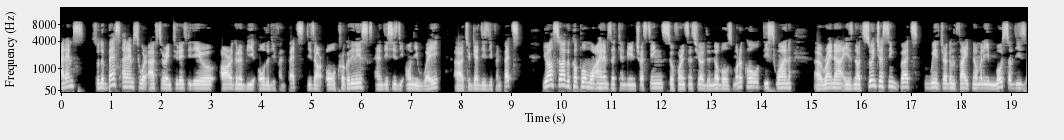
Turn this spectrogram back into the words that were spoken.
items. So the best items we're after in today's video are going to be all the different pets. These are all crocodilisks and this is the only way uh, to get these different pets. You also have a couple more items that can be interesting. So for instance, you have the Noble's Monocle. This one uh, now is not so interesting, but with Dragonflight, normally most of these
